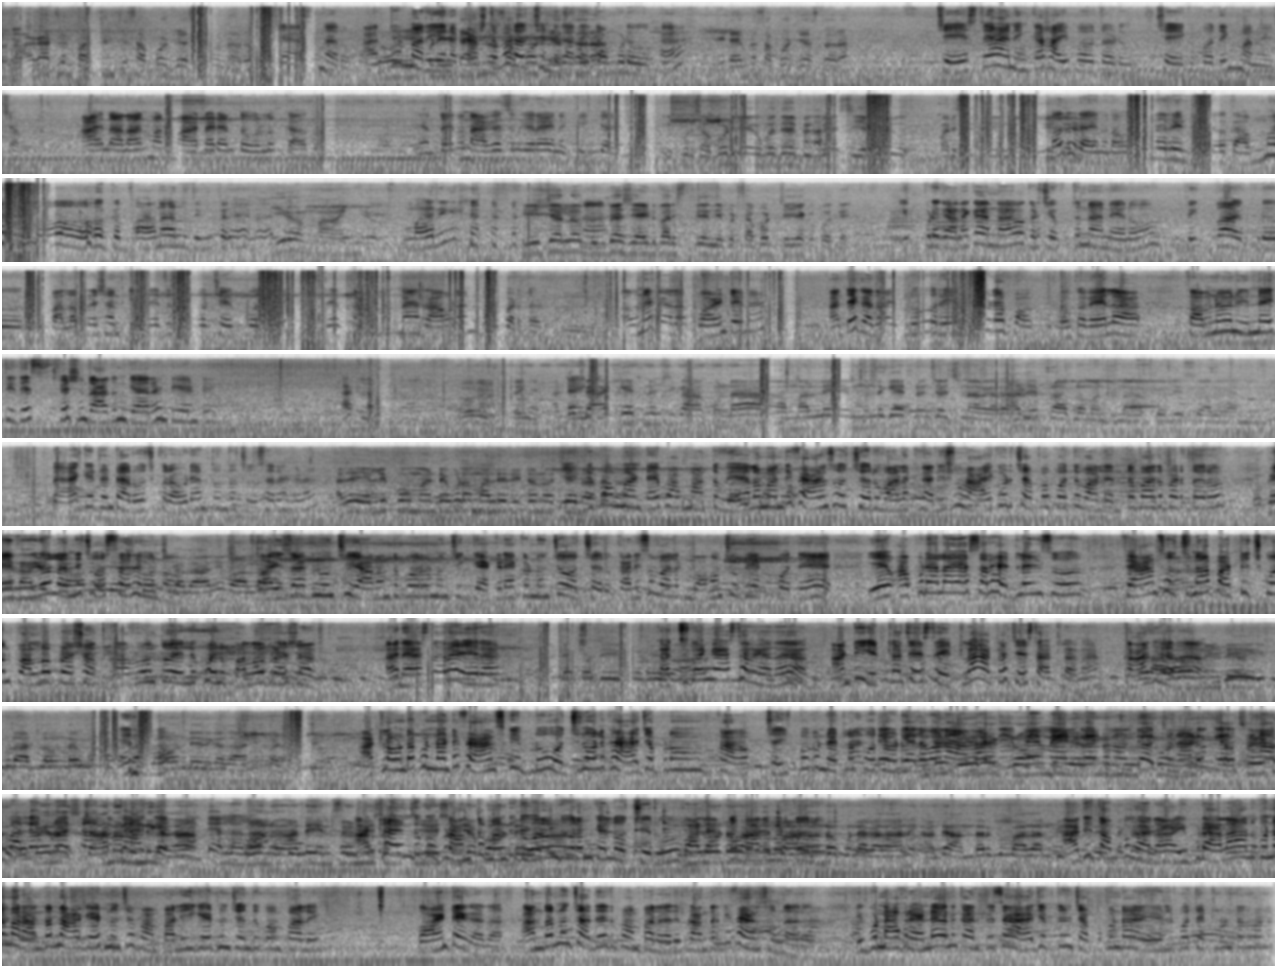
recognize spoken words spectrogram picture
సపోర్ట్ చేస్తున్నారు. అంటే మరి ఈయన లో కష్టపడి వచ్చిండు కదా? తమ్ముడు సపోర్ట్ చేస్తారా? చేస్తే ఆయన ఇంకా హైప్ అవుతాడు. చేయకపోతే ఇంక మనం ఏం చెప్తాం ఆయన అలా అని మనం మాట్లాడేంత వాళ్ళం కాదు. ఎంతైనా నాగార్జున గారు ఆయన కింగ్ ఆయన. ఇప్పుడు సపోర్ట్ చేయకపోతే బిగ్ బాస్ చేయొచ్చు పరిస్థితి ఆయన నవ్వుతున్నారేంటి ఒక అమ్మాయిలో ఒక బాణాలు మరి? ఫ్యూచర్లో బిగ్ బాస్ ఎయిట్ పరిస్థితి ఏంది? ఇప్పుడు సపోర్ట్ చేయకపోతే. ఇప్పుడు కనుక అన్న ఒకటి చెప్తున్నాను నేను. బిగ్ బా ఇప్పుడు పల్ల ప్రశాంత్ ఏదైతే సపోర్ట్ చేయకపోతే రేపు కామన్ మ్యాన్ రావడానికి భయపడతాడు. అవునా కదా? పాయింట్ అయినా అంతే కదా ఇప్పుడు రేపు కూడా ఒకవేళ కామన్ మ్యాన్ విన్ అయితే ఇదే సిచ్యువేషన్ రాదని గ్యారంటీ ఏంటి? అట్లా. అంటే బ్యాక్ గేట్ నుంచి కాకుండా మళ్ళీ ముందు గేట్ నుంచి వచ్చినారు కదా అదే ప్రాబ్లం అంటున్నారు పోలీస్ వాళ్ళు కానీ. బ్యాగ్ ఏంటంటే ఆ రోజు క్రౌడ్ ఎంత ఉందో చూసారా అక్కడ అదే వెళ్ళిపోమంటే కూడా మళ్ళీ రిటర్న్ వచ్చి వెళ్ళిపోమ్మంటే పాపం అంత వేల మంది ఫ్యాన్స్ వచ్చారు. వాళ్ళకి కనీసం హాయ్ కూడా చెప్పకపోతే వాళ్ళు ఎంత బాధపడతారు? మేము వీడియోలు అన్ని చూస్తూనే ఉన్నాం వైజాగ్ నుంచి అనంతపురం నుంచి ఇంకెక్కడెక్కడ నుంచో వచ్చారు. కనీసం వాళ్ళకి మొహం చూపించకపోతే ఏ అప్పుడు ఎలా వేస్తారు హెడ్లైన్స్? ఫ్యాన్స్ వచ్చినా పట్టించుకొని పల్లవ ప్రశాంత్ గర్వంతో వెళ్ళిపోయిన పల్లవ ప్రశాంత్ అని వేస్తారా ఏరా ఖచ్చితంగా వేస్తారు కదా. అంటే ఇట్లా చేస్తే ఇట్లా అట్లా చేస్తే అట్లానా? కాదు కదా. అట్లా ఉండకుండా ఎందుకు? బాగుండేది కదా అని పరిస్థితి అట్లా ఉండకుండా అంటే ఫ్యాన్స్కి ఇప్పుడు వచ్చిన వాళ్ళకి హాయ్ చెప్పడం చెప్పకుండా ఎట్లా పోతాడు? అట్లా ఎందుకు? ఇప్పుడు అంతమంది దూరం దూరంకి వెళ్ళి వచ్చారు వాళ్ళు ఎంత బాధపడతారు? ఉండకుండా కదా అని అంటే అందరికి బాధ అనిపిస్తుంది అది తప్పు కదా. ఇప్పుడు అలా అనుకుంటే మరి అందరిని ఆ గేట్ నుంచే పంపాలి ఈ గేట్ నుంచి ఎందుకు పంపాలి? పాయింటే కదా. అందరి నుంచి అదే పంపాలి కదా. ఇప్పుడు అందరికీ ఫ్యాన్స్ ఉన్నారు. ఇప్పుడు నా ఫ్రెండ్ ఏమైనా కనిపిస్తే ఆ చెప్తే చెప్పకుండా వెళ్ళిపోతే ఎట్లుంటుంది వాళ్ళు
